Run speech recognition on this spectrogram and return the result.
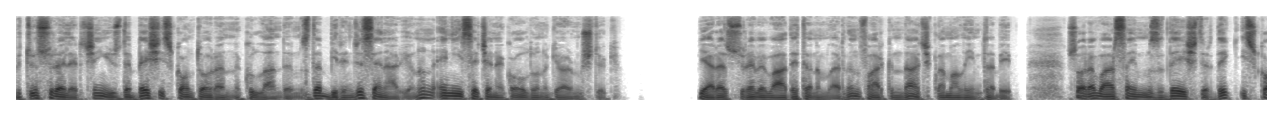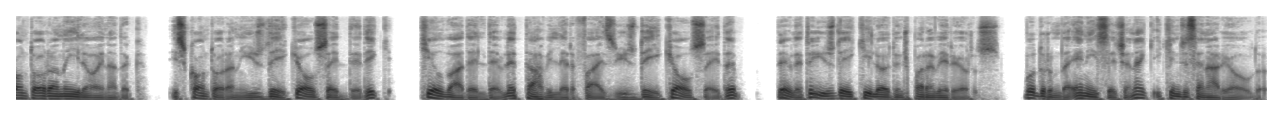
Bütün süreler için yüzde 5 iskonto oranını kullandığımızda birinci senaryonun en iyi seçenek olduğunu görmüştük. Bir ara süre ve vade tanımlarının farkında açıklamalıyım tabii. Sonra varsayımımızı değiştirdik, iskonto oranı ile oynadık. İskonto oranı yüzde 2 olsaydı dedik, 2 yıl vadeli devlet tahvilleri faizi yüzde 2 olsaydı, devlete yüzde 2 ile ödünç para veriyoruz. Bu durumda en iyi seçenek ikinci senaryo oldu.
